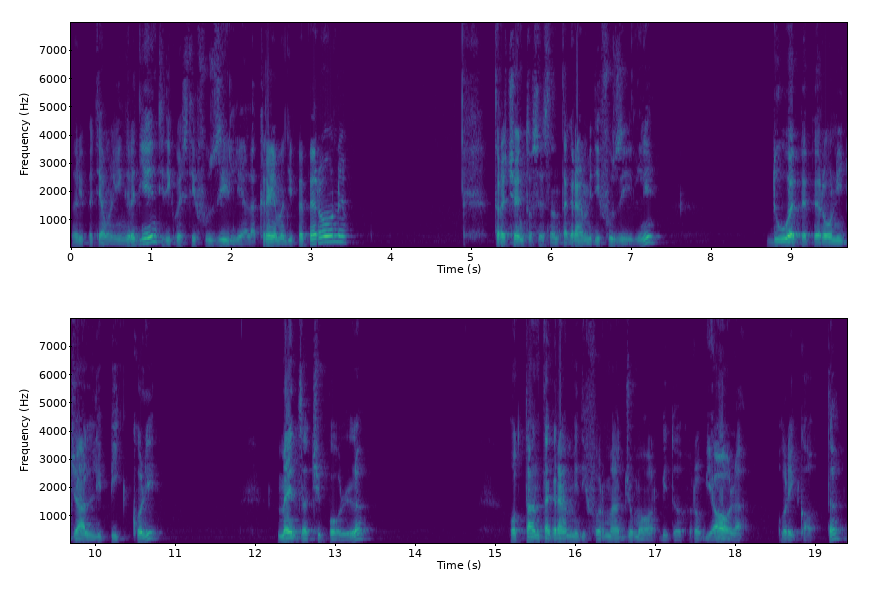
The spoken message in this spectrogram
Ripetiamo gli ingredienti di questi fusilli alla crema di peperone. 360 g di fusilli, 2 peperoni gialli piccoli, mezza cipolla, 80 g di formaggio morbido, robiola o ricotta,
